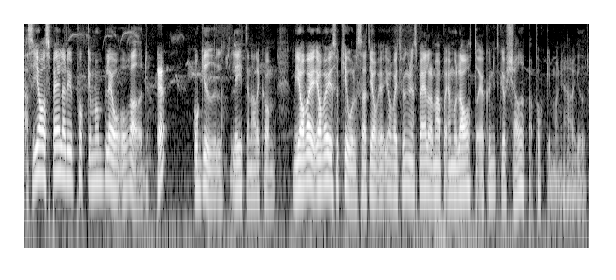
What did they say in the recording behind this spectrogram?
Alltså jag spelade ju Pokémon blå och röd. Ja. Och gul lite när det kom. Men jag var, ju- jag var ju så cool så att jag, jag var ju tvungen att spela de här på emulator. Jag kunde inte gå och köpa Pokémon ju, herregud.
